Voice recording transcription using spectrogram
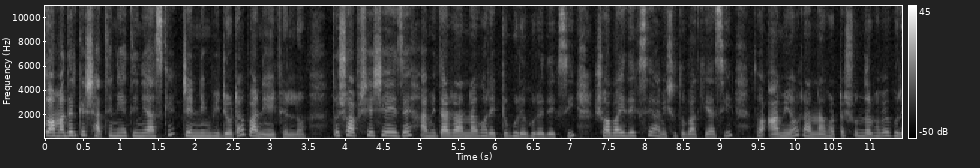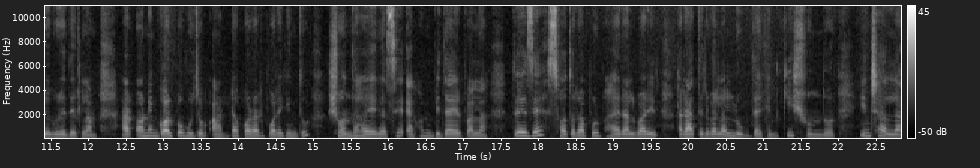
তো আমাদেরকে সাথে নিয়ে তিনি আজকে ট্রেন্ডিং ভিডিওটা বানিয়ে ফেলল। তো সব শেষে এই যে আমি তার রান্নাঘর একটু ঘুরে ঘুরে দেখছি। সবাই দেখছে, আমি শুধু বাকি আছি। তো আমিও রান্নাঘরটা সুন্দরভাবে ঘুরে ঘুরে দেখলাম। আর অনেক গল্প গুজব, আড্ডা করার পরে কিন্তু সন্ধ্যা হয়ে গেছে, এখন বিদায়ের পালা। তো এই যে সতরাপুর ভাইরাল বাড়ির রাতের বেলার লুক দেখেন, কি সুন্দর। ইনশাল্লাহ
